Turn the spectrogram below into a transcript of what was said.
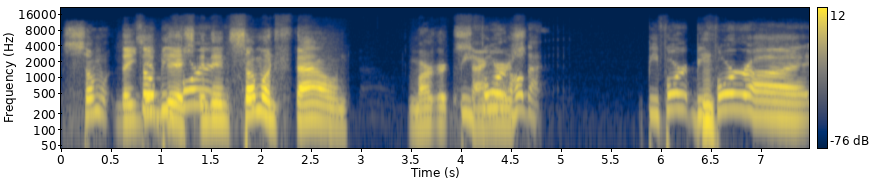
some they So did this, and then someone found Margaret before Sanger's. hold on before Hmm. before uh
